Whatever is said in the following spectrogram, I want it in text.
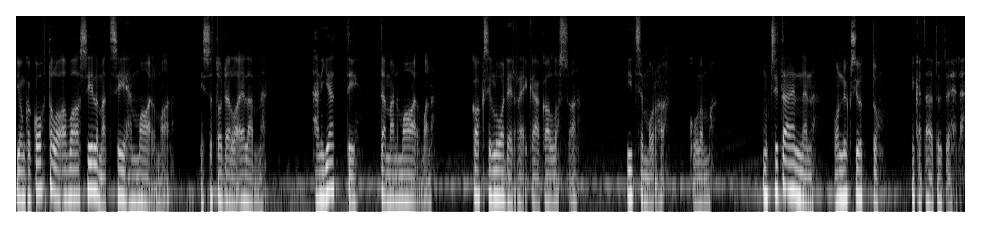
jonka kohtalo avaa silmät siihen maailmaan, missä todella elämme. Hän jätti tämän maailman – kaksi luodinreikää kallossaan. Itsemurha, kuulemma. Mutta sitä ennen on yksi juttu, mikä täytyy tehdä.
